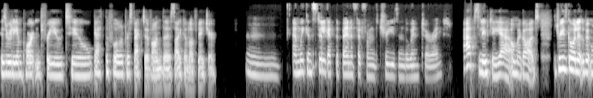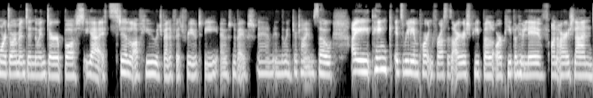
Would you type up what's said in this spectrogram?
is really important for you to get the full perspective on the cycle of nature. Mm. And we can still get the benefit from the trees in the winter, right? Absolutely, yeah. Oh my God. The trees go a little bit more dormant in the winter, but yeah, it's still of huge benefit for you to be out and about um, in the winter time. So I think it's really important for us as Irish people or people who live on Irish land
